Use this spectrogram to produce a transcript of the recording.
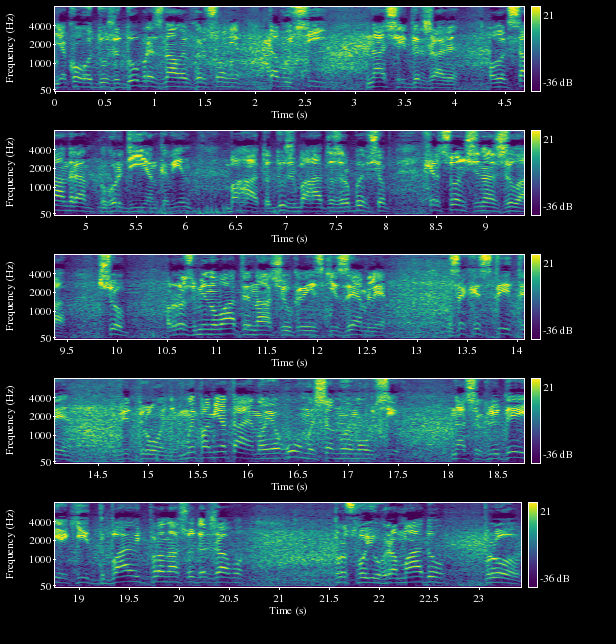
якого дуже добре знали в Херсоні та в усій нашій державі. Олександра Гордієнка. Він багато, дуже багато зробив, щоб Херсонщина жила, щоб розмінувати наші українські землі, захистити від дронів. Ми пам'ятаємо його. Ми шануємо усіх наших людей, які дбають про нашу державу, про свою громаду, про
